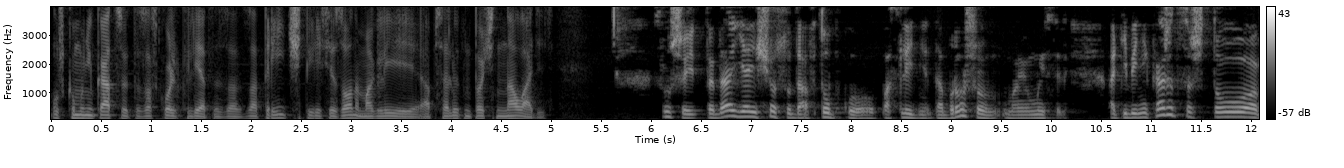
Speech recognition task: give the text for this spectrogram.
уж коммуникацию это за сколько лет? За, за 3-4 сезона могли абсолютно точно наладить. Слушай, тогда я еще сюда в топку последнее доброшу мою мысль. А тебе не кажется, что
